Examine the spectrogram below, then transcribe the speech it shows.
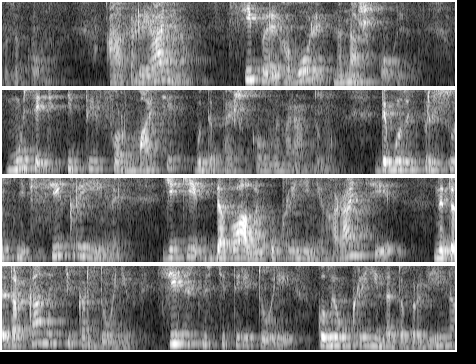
по закону. А реально всі переговори, на наш погляд, мусять іти в форматі Будапештського меморандуму, де будуть присутні всі країни, які давали Україні гарантії недоторканності кордонів, цілісності території, коли Україна добровільно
